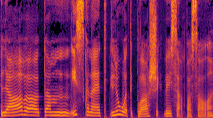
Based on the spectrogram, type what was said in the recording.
ļāva tam izskanēt ļoti plaši visā pasaulē.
